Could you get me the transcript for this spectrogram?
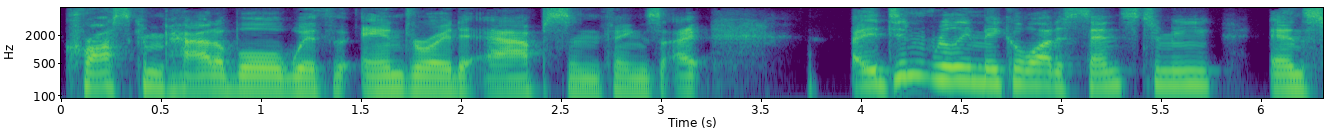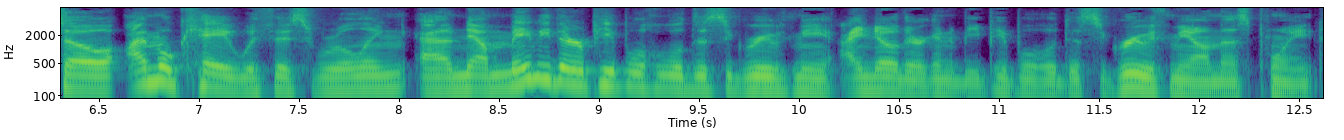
cross compatible with Android apps and things. I, it didn't really make a lot of sense to me. And so I'm okay with this ruling. Uh, now, maybe there are people who will disagree with me. I know there are going to be people who disagree with me on this point,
